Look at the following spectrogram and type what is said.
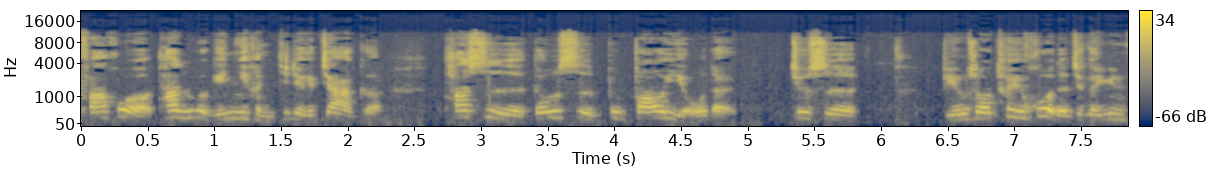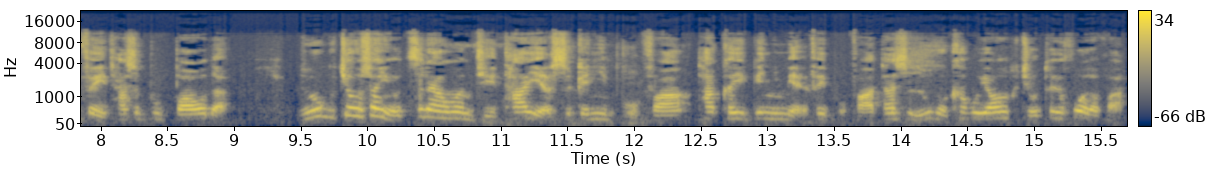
发货，他如果给你很低的一个价格，他是都是不包邮的，就是比如说退货的这个运费他是不包的。如果就算有质量问题，他也是给你补发，他可以给你免费补发。但是如果客户要求退货的话，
